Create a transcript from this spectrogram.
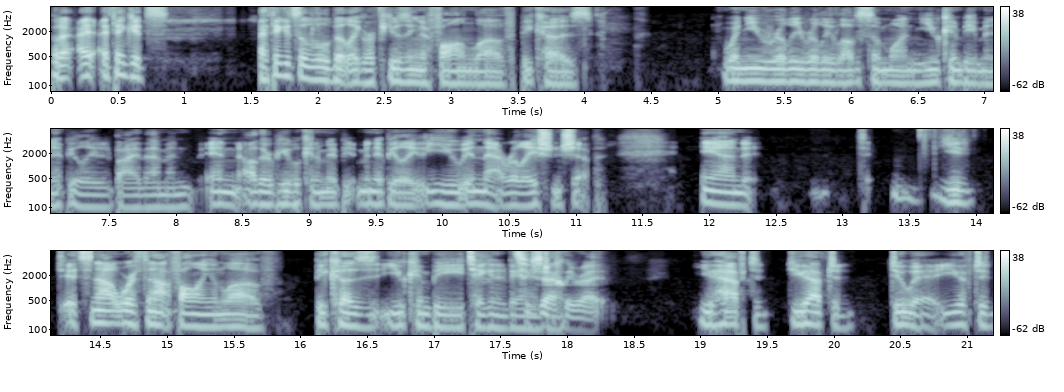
But I, I think it's i think it's a little bit like refusing to fall in love because when you really really love someone you can be manipulated by them and and other people can manip- manipulate you in that relationship. And you it's not worth not falling in love because you can be taken advantage That's exactly of. right. You have to you have to do it. You have to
